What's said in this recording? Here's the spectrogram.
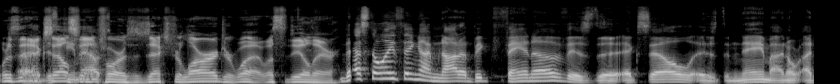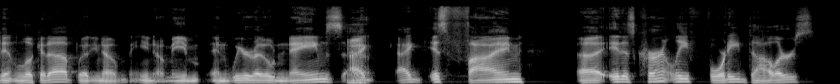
What does the Uh, XL stand out- for? Is it extra large or what? What's the deal there? that's the only thing i'm not a big fan of is the xl is the name i don't i didn't look it up but you know you know me and weirdo names Yeah. i i it's fine uh it is currently $40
